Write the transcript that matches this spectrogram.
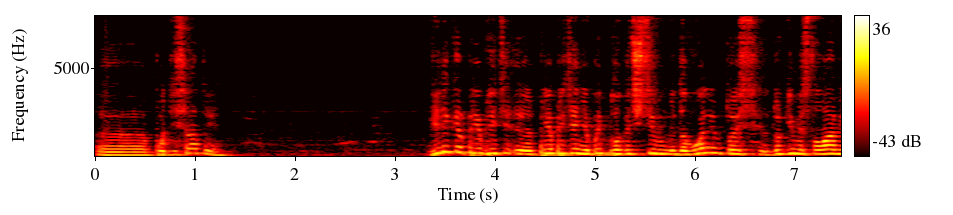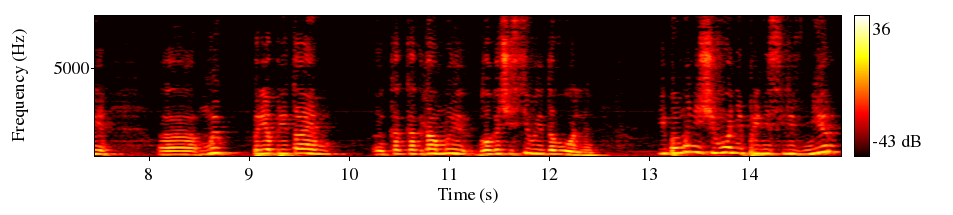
э, по 10. Великое приобретение, э, приобретение быть благочестивым и довольным. То есть, другими словами, э, мы приобретаем когда мы благочестивы и довольны. Ибо мы ничего не принесли в мир,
